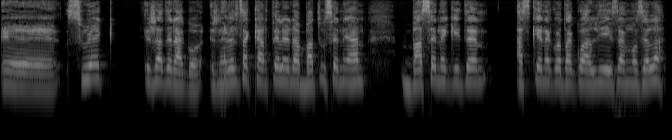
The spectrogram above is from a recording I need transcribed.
E, zuek, esaterako, esnebeltza kartelera batu zenean, bazenekiten azkenekotako aldia izango zela,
